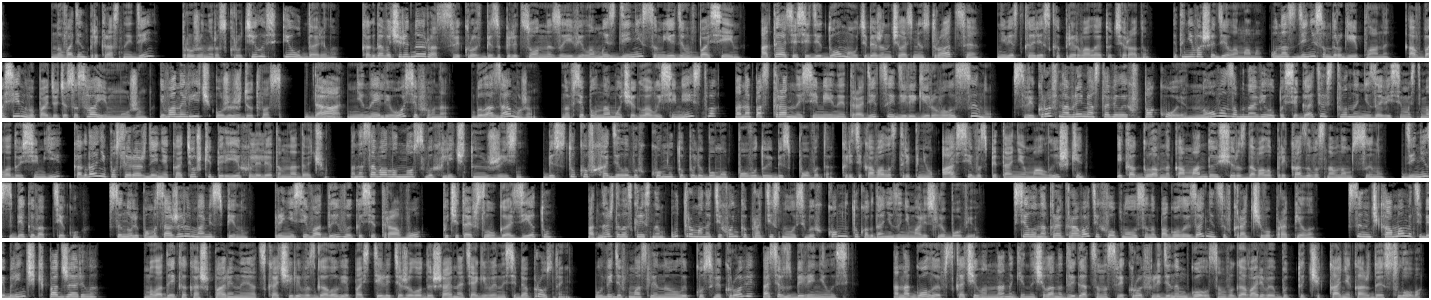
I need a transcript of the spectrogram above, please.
но в один прекрасный день Пружина раскрутилась и ударила. Когда в очередной раз свекровь безапелляционно заявила «Мы с Денисом едем в бассейн, а ты, Ася, сиди дома, у тебя же началась менструация», невестка резко прервала эту тираду. «Это не ваше дело, мама. У нас с Денисом другие планы. А в бассейн вы пойдете со своим мужем. Иван Ильич уже ждет вас». Да, Нинель Иосифовна была замужем, но все полномочия главы семейства она по странной семейной традиции делегировала сыну. Свекровь на время оставила их в покое, но возобновила посягательство на независимость молодой семьи, когда они после рождения Катюшки переехали летом на дачу. Она совала нос в их личную жизнь. Без стука входила в их комнату по любому поводу и без повода, критиковала стряпню Аси, воспитание малышки и как главнокомандующий раздавала приказы в основном сыну. «Денис, сбегай в аптеку. Сынули, помассажируй маме спину. Принеси воды, выкоси траву, почитай вслух газету. Однажды воскресным утром она тихонько протиснулась в их комнату, когда они занимались любовью. Села на край кровати, хлопнула сына по голой заднице, вкратчиво пропела. «Сыночка, а мама тебе блинчики поджарила». Молодые, как ошпаренные, отскочили в изголовье постели, тяжело дыша и натягивая на себя простынь. Увидев масляную улыбку свекрови, Ася взбеленилась. Она голая вскочила на ноги, начала надвигаться на свекровь ледяным голосом, выговаривая, будто чеканя каждое слово.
